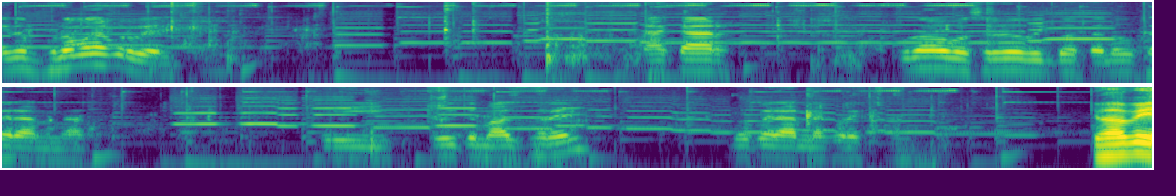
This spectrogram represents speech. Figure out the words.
একদম ভুনা মনে করবেন? কাকার পনেরো বছরের অভিজ্ঞতা নৌকায় রান্নার। এই নদীতে মাছ ধরেন, নৌকায় রান্না করে খান। এভাবে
